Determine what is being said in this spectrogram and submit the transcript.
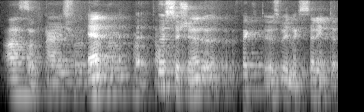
Azoknál is volt. Összesen a fekete özvegynek szerintem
